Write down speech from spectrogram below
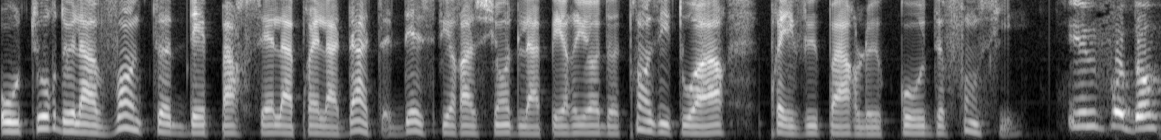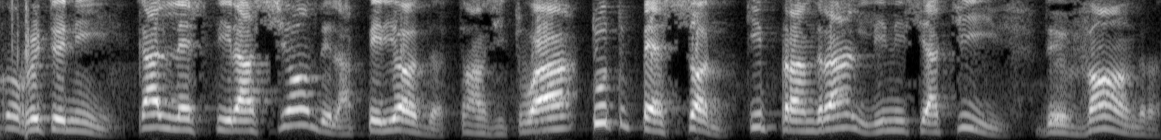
autour de la vente des parcelles après la date d'expiration de la période transitoire prévue par le Code foncier. Il faut donc retenir qu'à l'expiration de la période transitoire, toute personne qui prendra l'initiative de vendre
